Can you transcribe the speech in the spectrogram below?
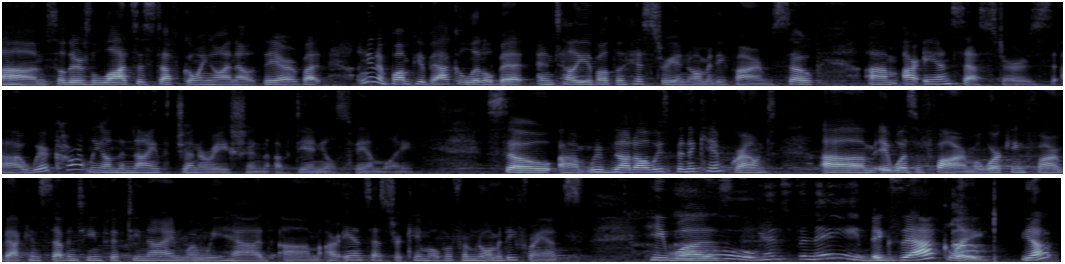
Um, so there's lots of stuff going on out there, but I'm going to bump you back a little bit and tell you about the history of Normandy Farms. So um, our ancestors, uh, we're currently on the ninth generation of Daniels family. So um, we've not always been a campground. Um, it was a farm, a working farm back in 1759 when we had, um, our ancestor came over from Normandy, France. He was... Oh, hence the name. Exactly, yep.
